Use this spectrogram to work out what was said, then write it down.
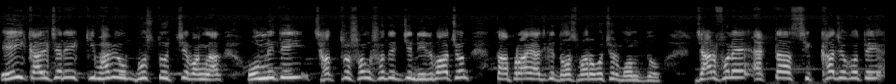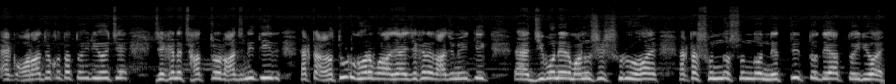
এই কালচারে কীভাবে অভ্যস্ত হচ্ছে বাংলার। অমনিতেই ছাত্র সংসদের যে নির্বাচন, তা প্রায় আজকে দশ বারো বছর বন্ধ। যার ফলে একটা শিক্ষা জগতে এক অরাজকতা তৈরি হয়েছে, যেখানে ছাত্র রাজনীতির একটা আঁতুড় ঘর বলা যায়, যেখানে রাজনৈতিক জীবনের মানুষের শুরু হয়, একটা সুন্দর সুন্দর নেতৃত্ব দেওয়ার তৈরি হয়।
